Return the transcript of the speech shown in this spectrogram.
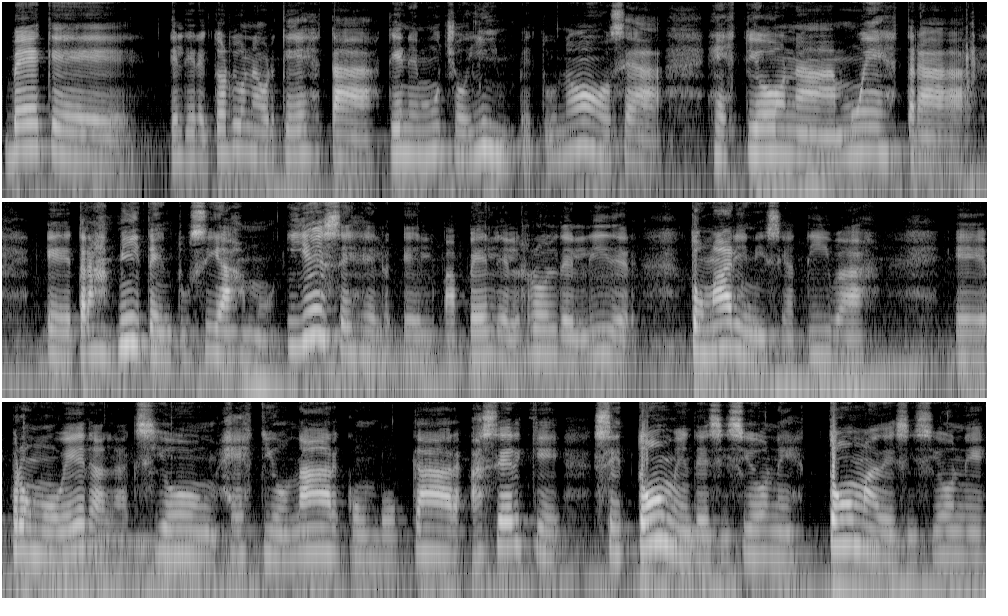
ve que el director de una orquesta tiene mucho ímpetu, ¿no? O sea, gestiona, muestra, eh, transmite entusiasmo. Y ese es el, el papel, el rol del líder, tomar iniciativas, eh, promover a la acción, gestionar, convocar, hacer que se tomen decisiones, toma decisiones,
